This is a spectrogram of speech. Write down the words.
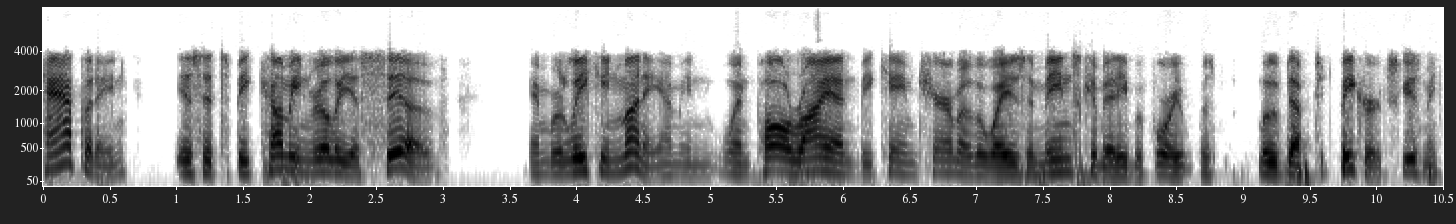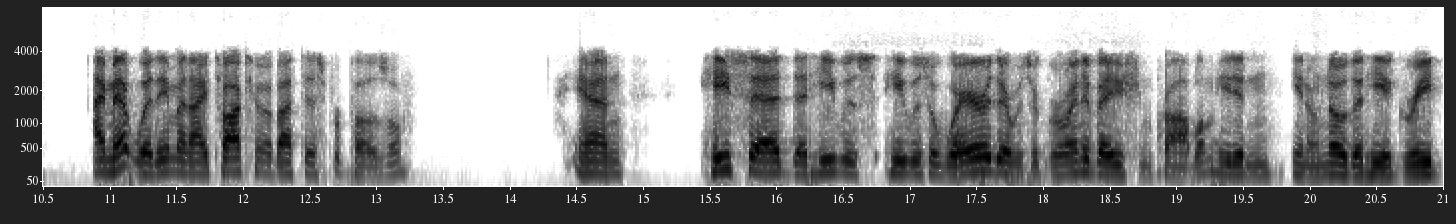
happening is it's becoming really a sieve and we're leaking money. I mean, when Paul Ryan became chairman of the Ways and Means Committee before he was moved up to speaker, excuse me, I met with him and I talked to him about this proposal. And he said that he was he was aware there was a growing innovation problem. He didn't, you know, know that he agreed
